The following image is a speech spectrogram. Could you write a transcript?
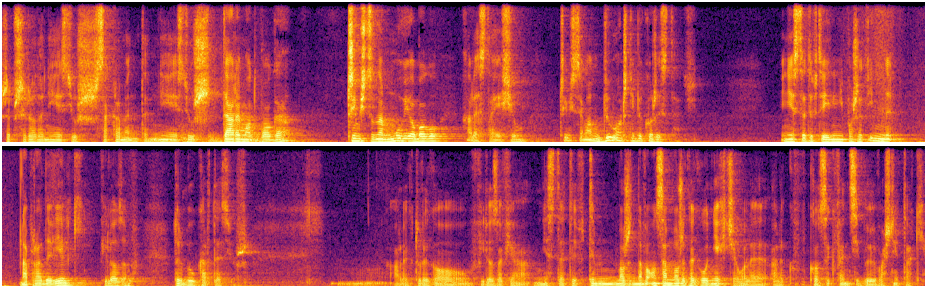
że przyroda nie jest już sakramentem, nie jest już darem od Boga, czymś, co nam mówi o Bogu, ale staje się czymś, co mam wyłącznie wykorzystać. I niestety w tej linii poszedł inny, naprawdę wielki filozof, który był Kartezjusz, ale którego filozofia niestety w tym, może nawet on sam może tego nie chciał, ale, ale konsekwencje były właśnie takie,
